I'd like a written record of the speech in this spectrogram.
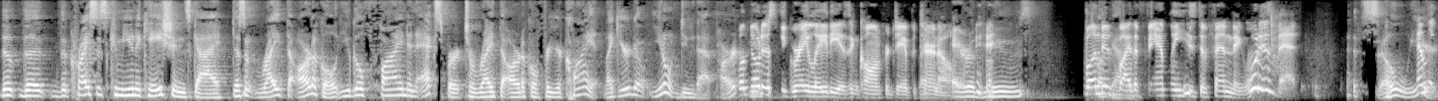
the the the crisis communications guy doesn't write the article. You go find an expert to write the article for your client. Like you're you don't do that part. Well, notice the gray lady isn't calling for Jay Paterno, Arab news. funded fuck by the family he's defending. What is that? That's so weird. And like,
